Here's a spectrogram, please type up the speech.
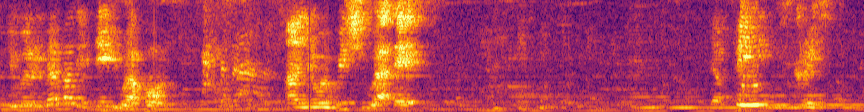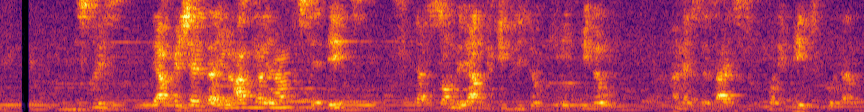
You will remember the day you were born and you will wish you were dead. The pain is crazy. It's crazy. There are patients that you actually have to sedate. There are some that you have to give lidocaine, you know, and exercise to, for the pain to go down.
